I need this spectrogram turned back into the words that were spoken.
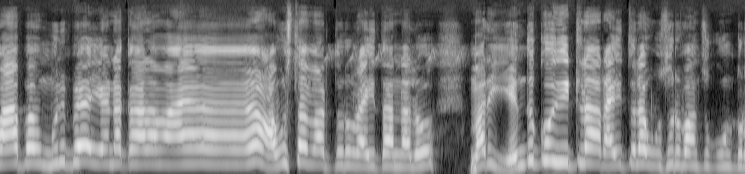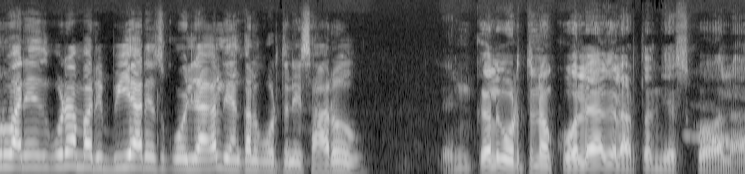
పాపం మునిపే ఎండాకాలం అవస్థ పడుతున్నారు రైతన్నలు. మరి ఎందుకు ఇట్లా రైతుల ఉసురు పంచుకుంటారు అనేది కూడా మరి బీఆర్ఎస్ కోళ్ళాగలు ఎంకలు కొడుతున్నాయి సారు. వెంకలు కొడుతున్న కోలాగలు అర్థం చేసుకోవాలా?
